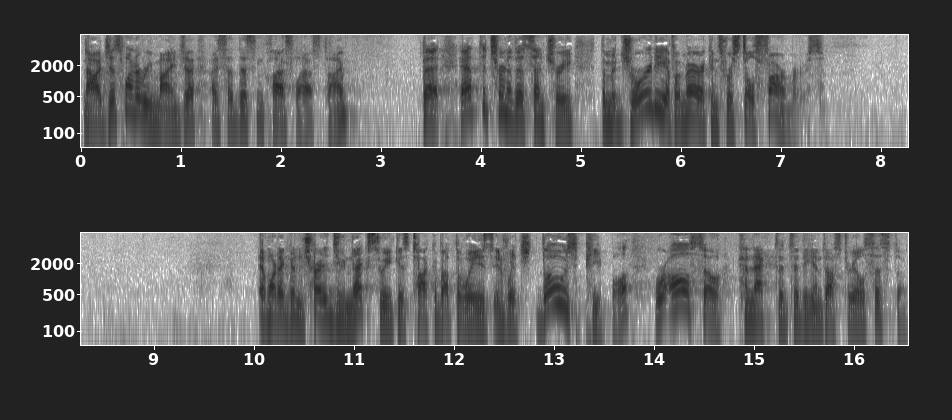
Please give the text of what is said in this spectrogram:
Now, I just want to remind you, I said this in class last time, that at the turn of the century, the majority of Americans were still farmers. And what I'm going to try to do next week is talk about the ways in which those people were also connected to the industrial system.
